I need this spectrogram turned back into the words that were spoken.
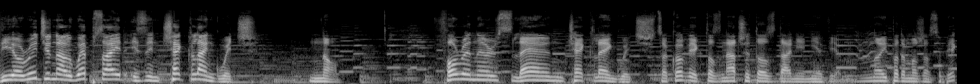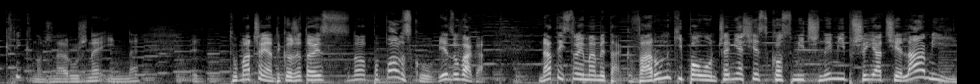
The original website is in Czech language. No. Foreigners learn Czech language. Cokolwiek to znaczy, to zdanie nie wiem. No i potem można sobie kliknąć na różne inne y, tłumaczenia, tylko że to jest no, po polsku, więc uwaga. Na tej stronie mamy tak. Warunki połączenia się z kosmicznymi przyjacielami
